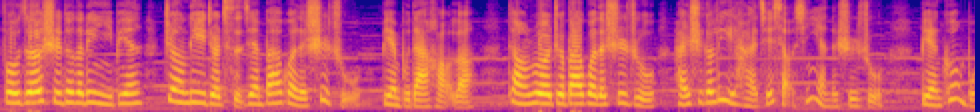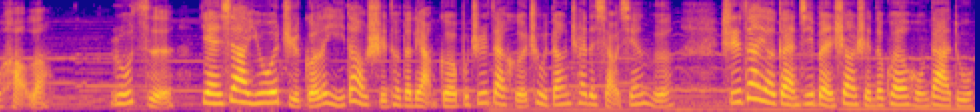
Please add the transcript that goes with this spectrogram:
否则石头的另一边正立着此件八卦的事主，便不大好了。倘若这八卦的施主还是个厉害且小心眼的施主，便更不好了。如此，眼下与我只隔了一道石头的两个不知在何处当差的小仙娥，实在要感激本上神的宽宏大度，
